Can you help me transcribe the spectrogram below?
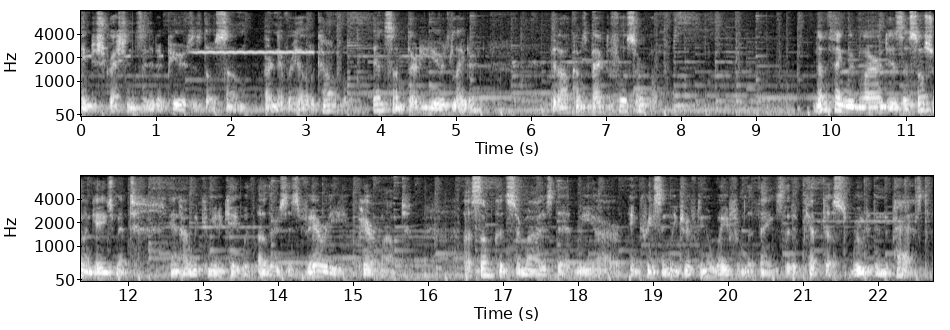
indiscretions, and it appears as though some are never held accountable. Then, some 30 years later, it all comes back to full circle. Another thing we've learned is social engagement and how we communicate with others is very paramount. Uh, some could surmise that we are increasingly drifting away from the things that have kept us rooted in the past,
